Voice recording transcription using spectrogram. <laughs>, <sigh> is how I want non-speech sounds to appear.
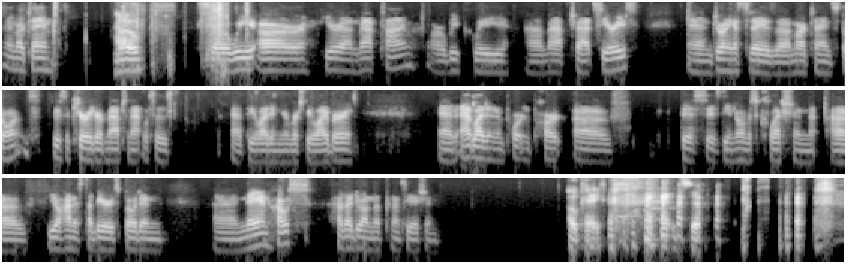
Hey, Martin. Hello. So we are here on Map Time, our weekly uh, map chat series. And joining us today is uh, Martin Storms, who's the curator of maps and atlases at the Leiden University Library. And at Leiden, an important part of this is the enormous collection of Johannes Tiberius Boden uh. How did I do on the pronunciation? Okay. <laughs> it's, uh,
